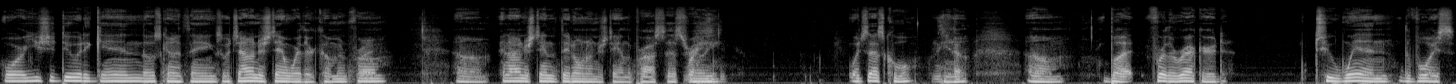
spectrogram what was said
or you should do it again, those kind of things, which I understand where they're coming from. Um, and I understand that they don't understand the process really, Right. which that's cool, you know. Um, but for the record, to win The Voice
